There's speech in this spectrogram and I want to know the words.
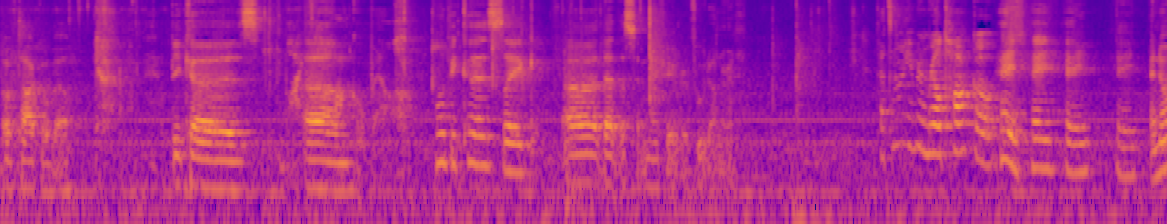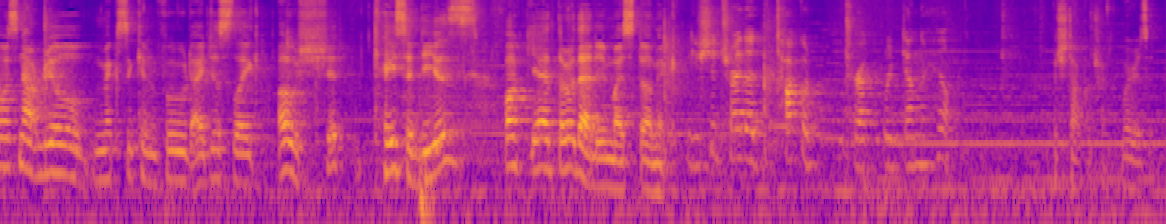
of Taco Bell. Because Why um Taco Bell? well because like uh that that's my favorite food on earth. That's not even real taco. Hey, hey, hey, hey. I know it's not real Mexican food. I just like oh shit, quesadillas? Fuck yeah, throw that in my stomach. You should try the taco truck right down the hill. Which taco truck? Where is it?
